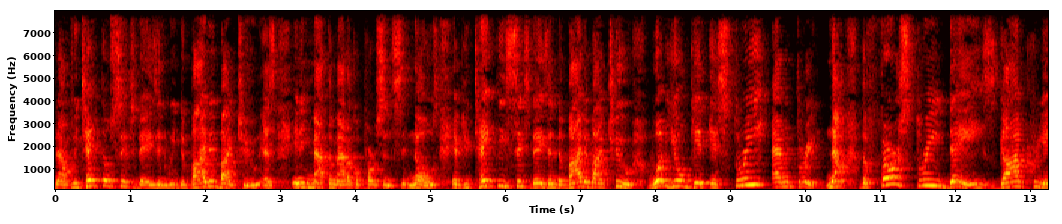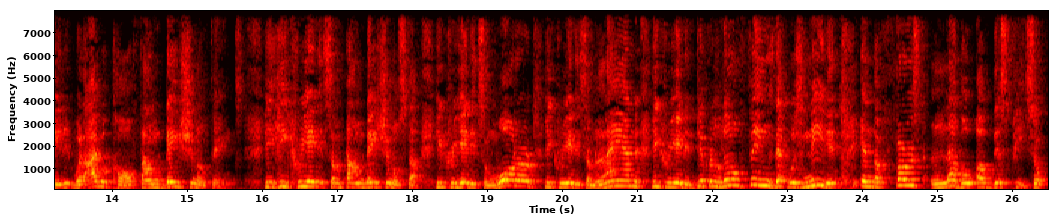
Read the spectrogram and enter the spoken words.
Now, if we take those six days and we divide it by two, as any mathematical person knows, if you take these six days and divide it by two, what you'll get is three and three. Now, the first three days, God created what I would call foundational things. He, he created some foundational stuff. He created some water. He created some land. He created different little things that was needed in the first level of this piece. So,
